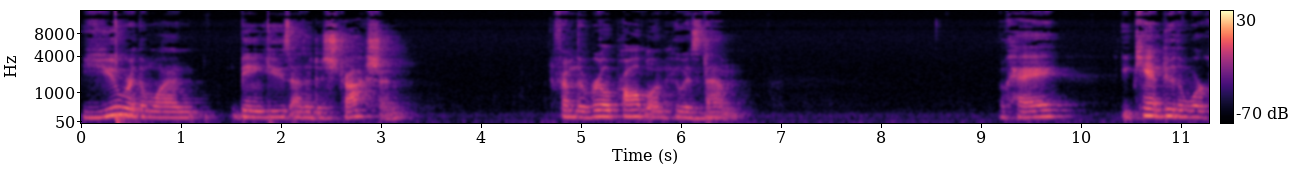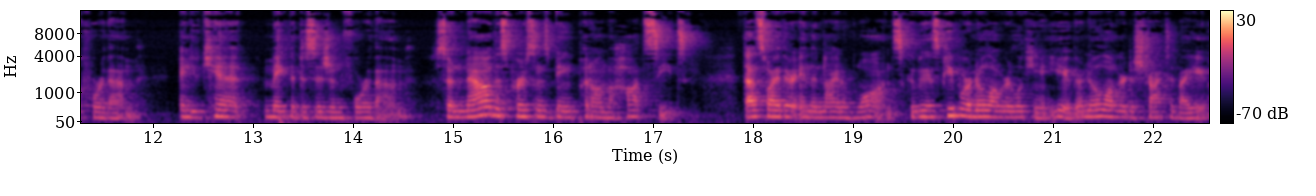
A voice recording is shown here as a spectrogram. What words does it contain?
You were the one being used as a distraction from the real problem, who is them. Okay? You can't do the work for them and you can't make the decision for them. So now this person is being put on the hot seat. That's why they're in the Nine of Wands because people are no longer looking at you. They're no longer distracted by you.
